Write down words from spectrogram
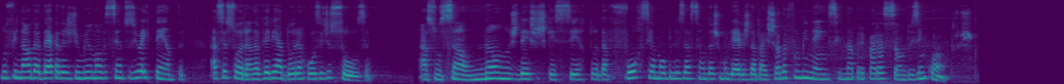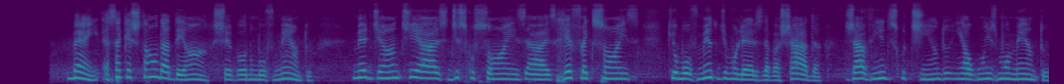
no final da década de 1980, assessorando a vereadora Rose de Souza. Assunção não nos deixa esquecer toda a força e a mobilização das mulheres da Baixada Fluminense na preparação dos encontros. Bem, essa questão da DEAN chegou no movimento mediante as discussões, as reflexões que o movimento de mulheres da Baixada já vinha discutindo em alguns momentos,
